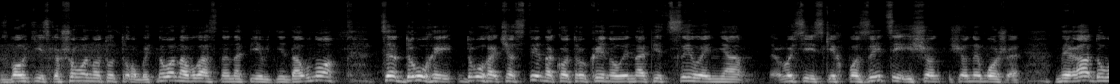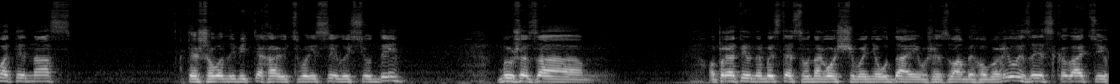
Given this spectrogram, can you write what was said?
з Балтійська. Що вона тут робить? Ну вона власне на півдні давно. Це другий, друга частина, котру кинули на підсилення російських позицій, і що, що не може не радувати нас, те, що вони відтягають свої сили сюди. Ми вже за оперативне мистецтво нарощування ударів вже з вами говорили за ескалацію.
